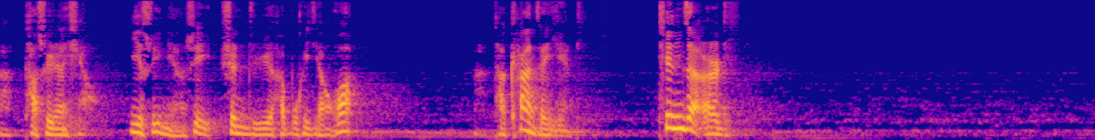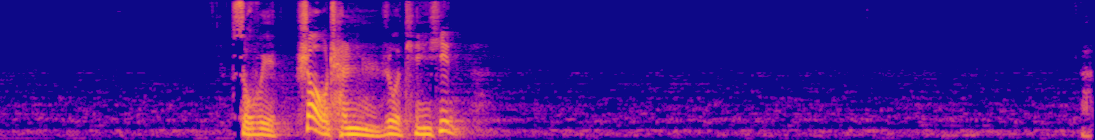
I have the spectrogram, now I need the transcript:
啊，他虽然小，一岁两岁，甚至于还不会讲话，啊，他看在眼里，听在耳里。所谓少成若天性啊，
